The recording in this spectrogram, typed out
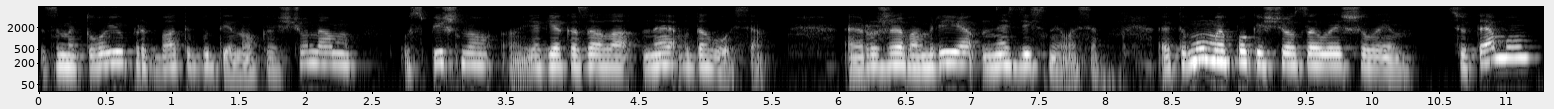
з метою придбати будинок, що нам успішно, е, як я казала, не вдалося. Рожева мрія не здійснилася. Тому ми поки що залишили цю тему.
